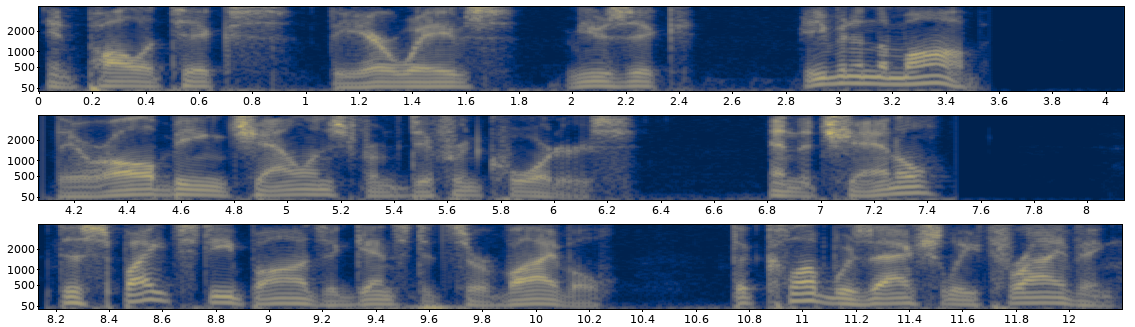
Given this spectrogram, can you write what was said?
In politics, the airwaves, music, even in the mob, they were all being challenged from different quarters. And the channel? Despite steep odds against its survival, the club was actually thriving.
